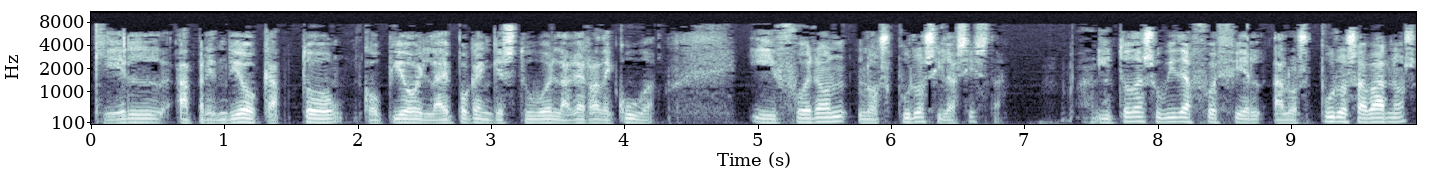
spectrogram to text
que él aprendió, captó, copió en la época en que estuvo en la guerra de Cuba y fueron los puros y la siesta. y toda su vida fue fiel a los puros habanos.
